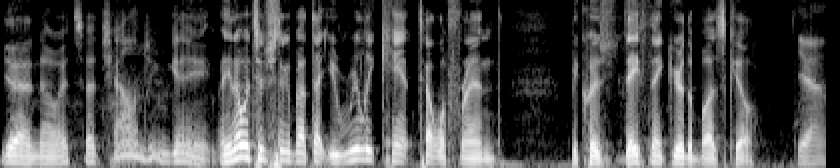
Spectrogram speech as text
yeah. No, it's a challenging game. And you know what's interesting about that? You really can't tell a friend because they think you're the buzzkill. Yeah.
